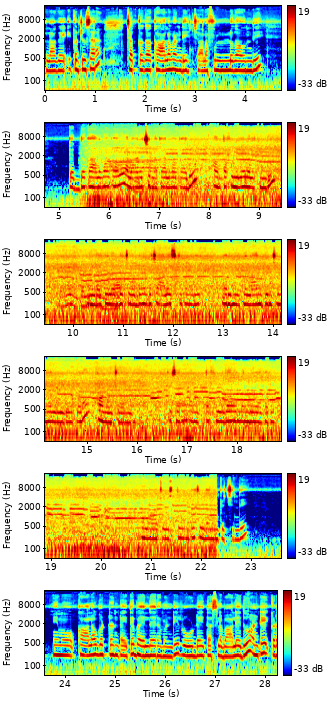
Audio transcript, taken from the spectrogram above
అలాగే ఇక్కడ చూసారా? చక్కగా కాలం అండి. చాలా ఫుల్గా ఉంది. పెద్ద కాలువ కాదు అలానే చిన్న కాలువ కాదు. అంత ఫుల్గా వెళ్తుంది. చూడడం అంటే చాలా ఇష్టం అండి. మరి మీకు ఎలా అనిపించిందో ఈ వీడియో కూడా కామెంట్ చేయండి. చూసారా? అంత ఫుల్గా ఉందండి వాటర్ అలా చూస్తూ ఉంటే చూడాలనిపించింది. మేము కాలవగట్టంట అయితే బయలుదేరామండి. రోడ్ అయితే అసలు బాగాలేదు అంటే ఇక్కడ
